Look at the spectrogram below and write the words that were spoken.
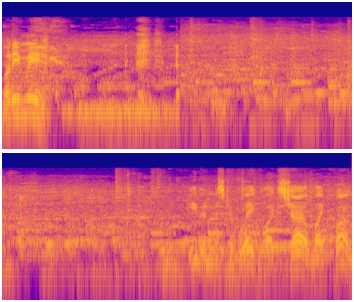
What do you mean? Even Mr. Blake likes childlike fun.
